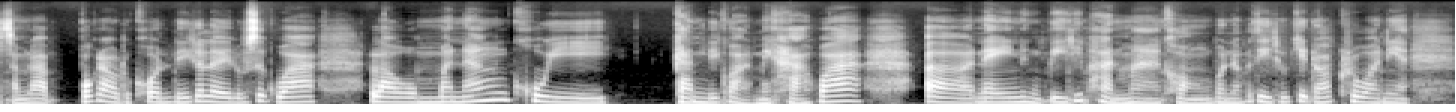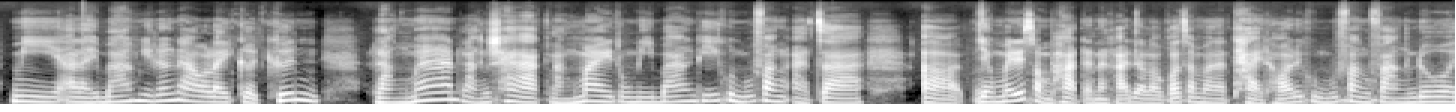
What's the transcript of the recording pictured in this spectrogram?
ษสำหรับพวกเราทุกคนลี่ก็เลยรู้สึกว่าเรามานั่งคุย กันดีกว่าไหมคะว่าในหนึ่งปีที่ผ่านมาของบนนปฏิธุรกิจรอบครัวเนี่ยมีอะไรบ้างมีเรื่องราวอะไรเกิดขึ้น หลังม่านหลังฉากหลังไมค์ตรงนี้บ้างที่คุณผู้ฟังอาจจะยังไม่ได้สัมผัสนะคะ เดี๋ยวเราก็จะมาถ่ายทอดให้คุณผู้ฟังฟังโดย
